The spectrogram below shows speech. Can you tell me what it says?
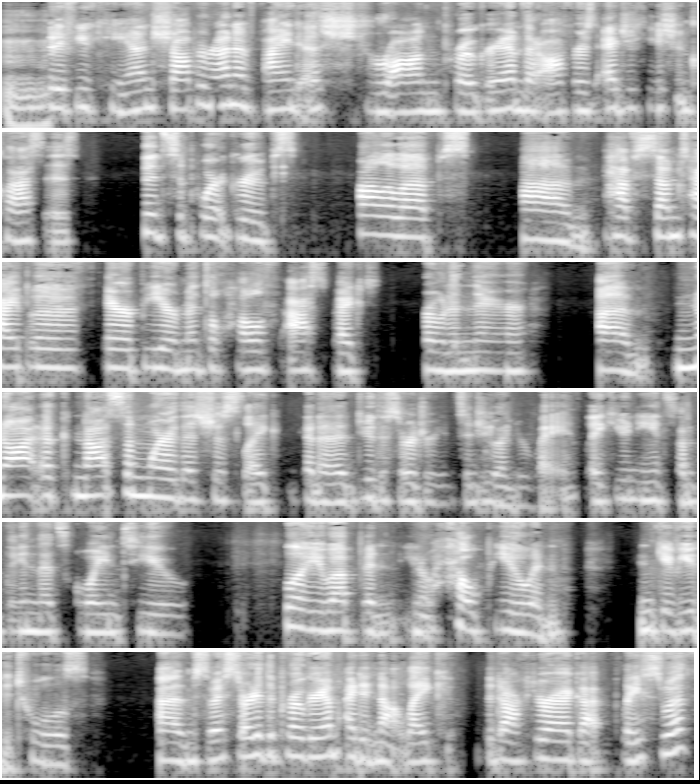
Mhm. But if you can, shop around and find a strong program that offers education classes, good support groups, follow ups, um, have some type of therapy or mental health aspect thrown in there. Um, not a, not somewhere that's just like gonna do the surgery and send you on your way. Like you need something that's going to blow you up and you know help you and and give you the tools. Um, so I started the program. I did not like the doctor I got placed with,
